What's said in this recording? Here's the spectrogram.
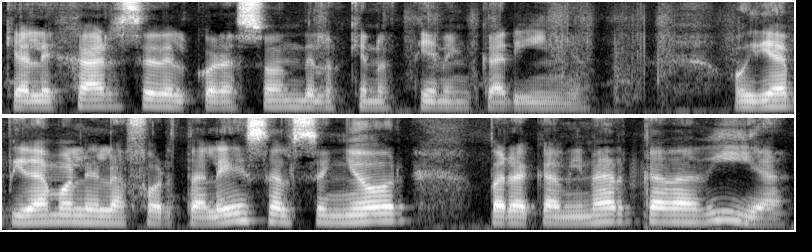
que alejarse del corazón de los que nos tienen cariño. Hoy día pidámosle la fortaleza al Señor para caminar cada día.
